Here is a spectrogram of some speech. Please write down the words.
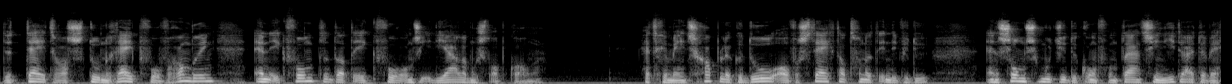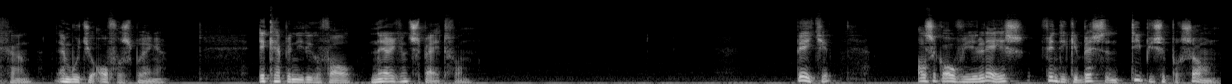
De tijd was toen rijp voor verandering en ik vond dat ik voor onze idealen moest opkomen. Het gemeenschappelijke doel overstijgt dat van het individu en soms moet je de confrontatie niet uit de weg gaan en moet je offers brengen. Ik heb in ieder geval nergens spijt van. Weet je, als ik over je lees, vind ik je best een typische persoon.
